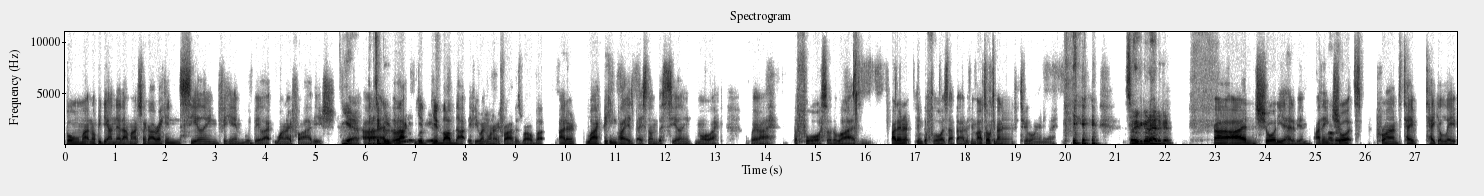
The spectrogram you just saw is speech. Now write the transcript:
ball might not be down there that much. Like I reckon ceiling for him would be like 105 ish. Yeah. Uh, That's a good, that- you'd, you'd love that if you went Yeah. 105 as well, but I don't like picking players based on the ceiling, more like where I the floor sort of lies. And I don't think the floor is that bad with him. I've talked about him for too long anyway. so who have you got ahead of him? Uh, I had Shorty ahead of him. I think Love it. Short's primed to take take a leap.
